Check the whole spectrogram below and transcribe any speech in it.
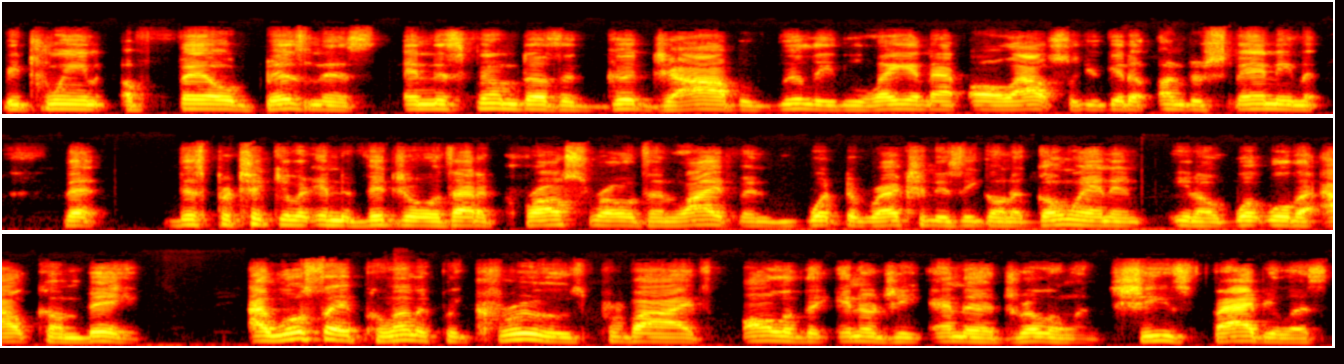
between a failed business. And this film does a good job of really laying that all out so you get an understanding that, that this particular individual is at a crossroads in life and what direction is he going to go in and you know what will the outcome be? I will say Penelope cruz provides all of the energy and the adrenaline. She's fabulous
